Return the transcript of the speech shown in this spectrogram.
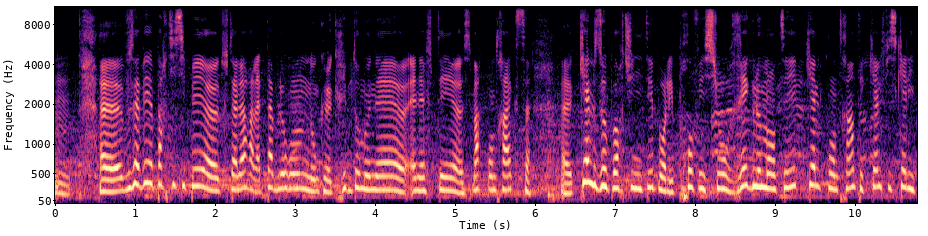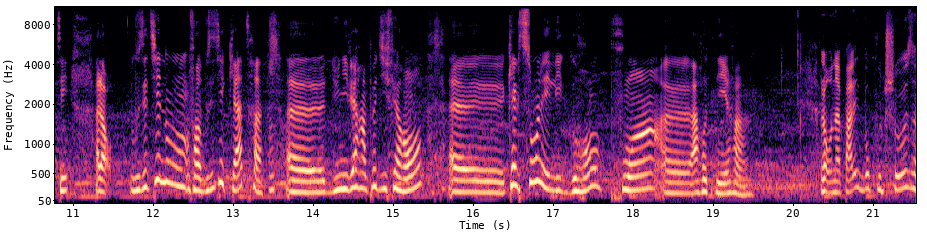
Hmm. Vous avez participé tout à l'heure à la table ronde, donc crypto-monnaie, NFT, smart contracts. quelles opportunités pour les professions réglementées Quelles contraintes et quelle fiscalité Alors, vous étiez non, enfin vous étiez quatre euh, d'univers un peu différents. Euh, quels sont les, grands points euh, à retenir? Alors on a parlé de beaucoup de choses.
